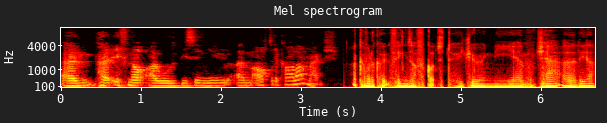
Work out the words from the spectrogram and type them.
Um, but if not, I will be seeing you um, after the Carlisle match. A couple of quick things I forgot to do during the um, chat earlier.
